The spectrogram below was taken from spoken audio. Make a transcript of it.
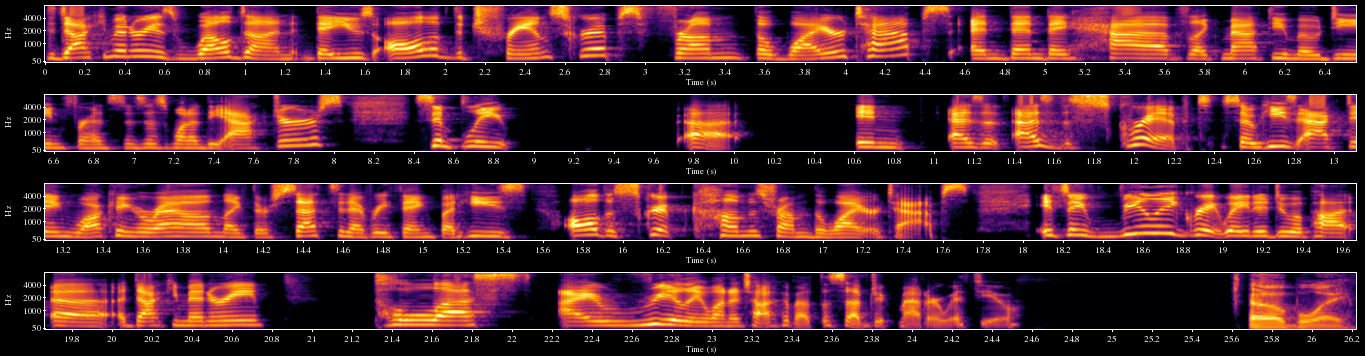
the documentary is well done. They use all of the transcripts from the wiretaps, and then they have like Matthew Modine, for instance, as one of the actors, simply uh, in as a, as the script. So he's acting, walking around like there's sets and everything, but he's all the script comes from the wiretaps. It's a really great way to do a pot, uh, a documentary. Plus, I really want to talk about the subject matter with you. Oh boy,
